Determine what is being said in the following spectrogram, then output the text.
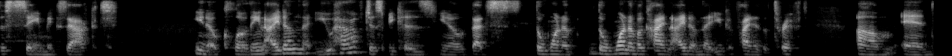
the same exact you know clothing item that you have just because you know that's the one of the one of a kind item that you can find at the thrift. Um, and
